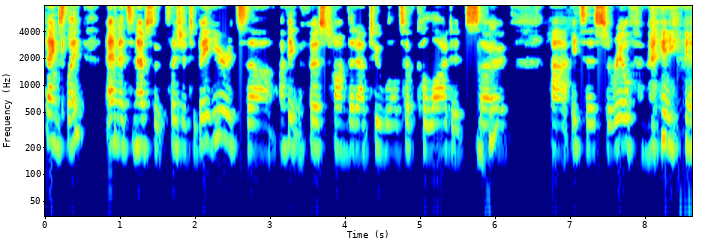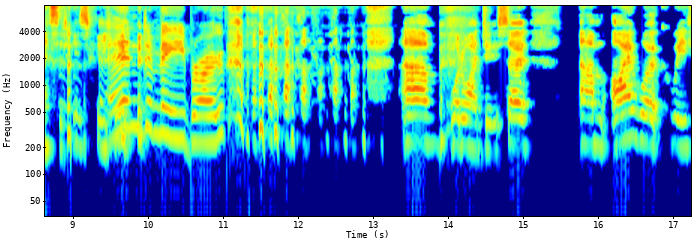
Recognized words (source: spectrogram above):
Thanks, Lee. And it's an absolute pleasure to be here. It's, uh, I think, the first time that our two worlds have collided. So mm-hmm. uh, it's as surreal for me as it is for you. and me, bro. um, what do I do? So um, I work with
